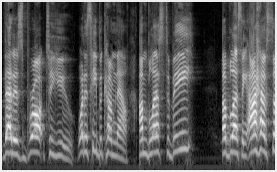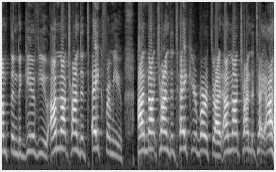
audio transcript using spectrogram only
that is brought to you. What has he become now? I'm blessed to be a blessing. I have something to give you. I'm not trying to take from you. I'm not trying to take your birthright. I'm not trying to take, I,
